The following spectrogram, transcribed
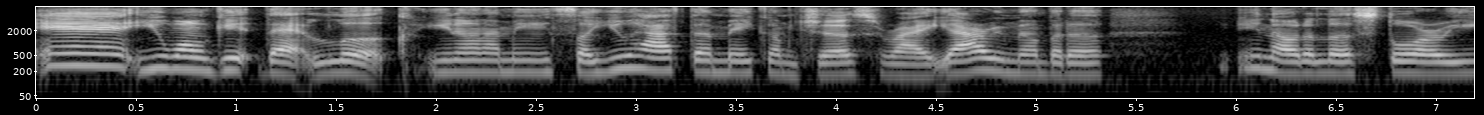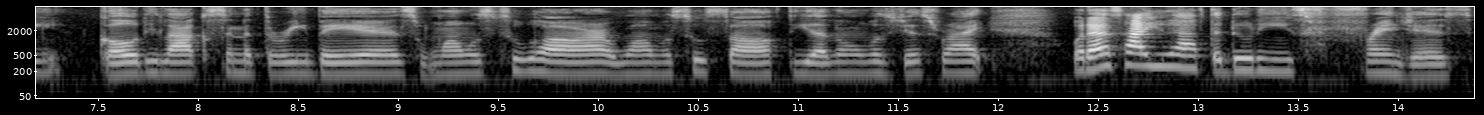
and you won't get that look. You know what I mean? So you have to make them just right. Y'all remember the, you know, the little story, Goldilocks and the Three Bears. One was too hard, one was too soft, the other one was just right. Well, that's how you have to do these fringes.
